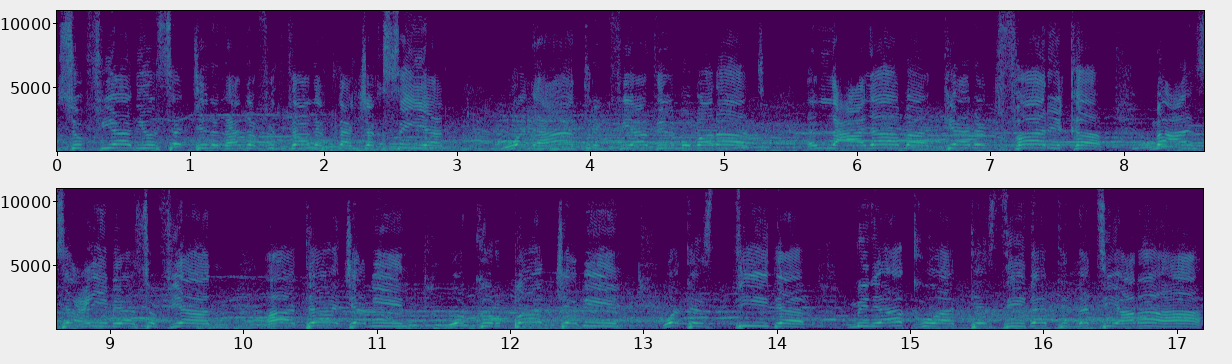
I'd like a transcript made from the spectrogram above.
سفيان يسجل الهدف الثالث له شخصيا. والهاتريك في هذه المباراة. العلامة كانت فارقة مع الزعيم يا سفيان. أداء جميل وكربات جميل وتسديدة من أقوى التسديدات التي أراها.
